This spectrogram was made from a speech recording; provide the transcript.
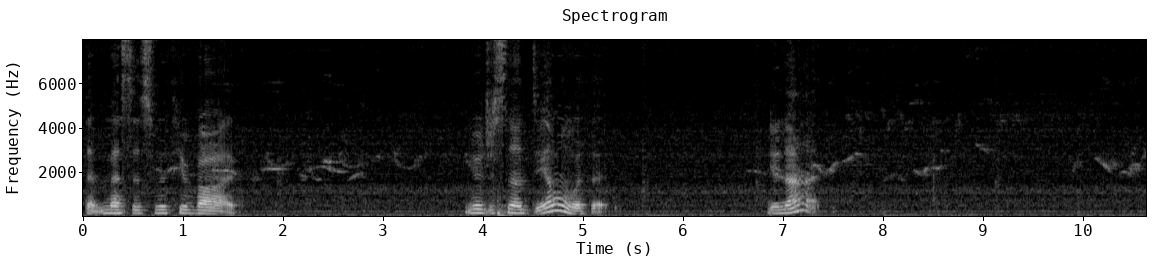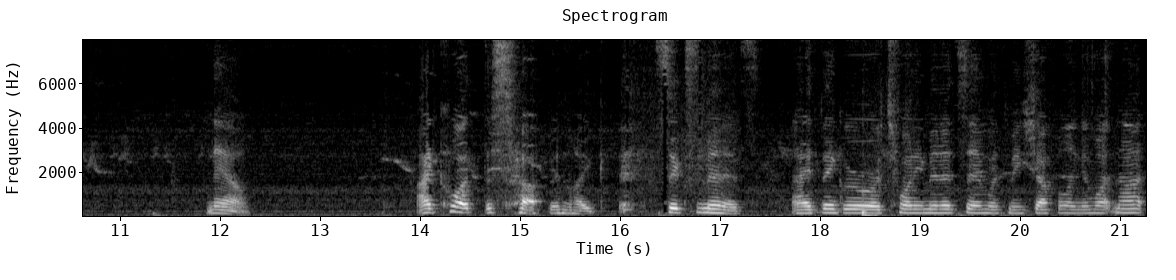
that messes with your vibe. You're just not dealing with it. You're not. Now, I caught this up in like six minutes. I think we were 20 minutes in with me shuffling and whatnot.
